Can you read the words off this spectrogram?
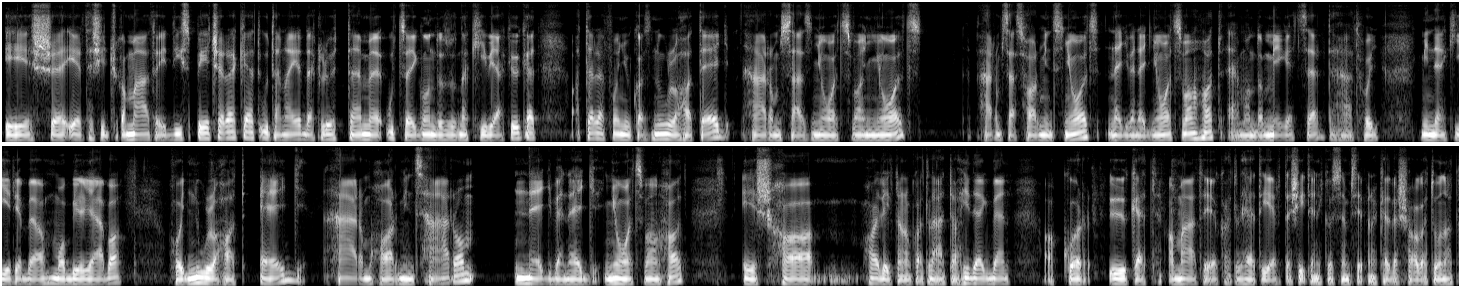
És értesítsük a máltai diszpécsereket, utána érdeklődtem, utcai gondozóknak hívják őket, a telefonjuk az 061 388 338 4186, elmondom még egyszer, tehát, hogy mindenki írja be a mobiljába, hogy 061 333 4186, és ha hajléktalanokat lát a hidegben, akkor őket, a mátaiakat lehet értesíteni. Köszönöm szépen a kedves hallgatónak.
